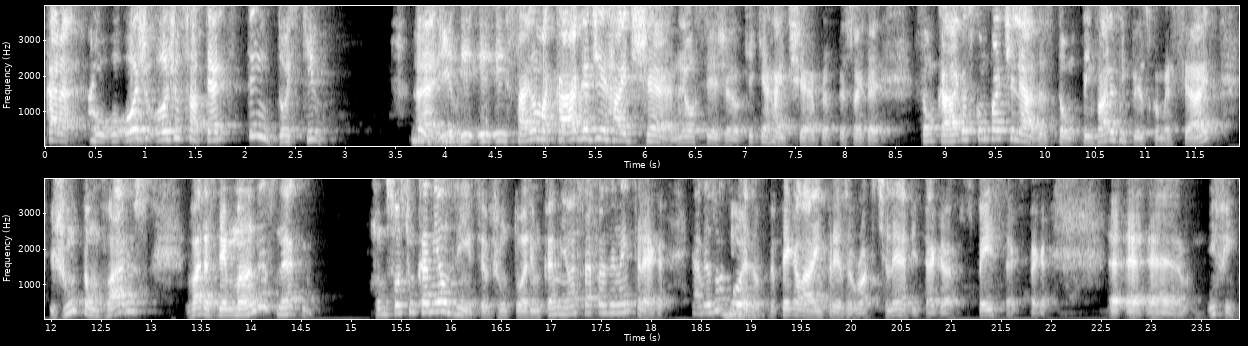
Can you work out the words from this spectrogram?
cara hoje, hoje o satélite tem 2 quilos. É, e, e, e, sai numa carga de ride share, né? Ou seja, o que, é ride share para a pessoa entender? São cargas compartilhadas. Então, tem várias empresas comerciais, juntam vários, várias demandas, né? Como se fosse um caminhãozinho. Você juntou ali um caminhão e sai fazendo a entrega. É a mesma coisa. Pega lá a empresa Rocket Lab, pega SpaceX, pega. É, é, é, enfim,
